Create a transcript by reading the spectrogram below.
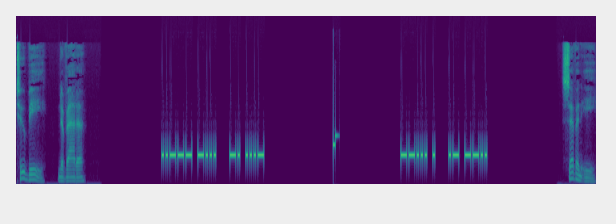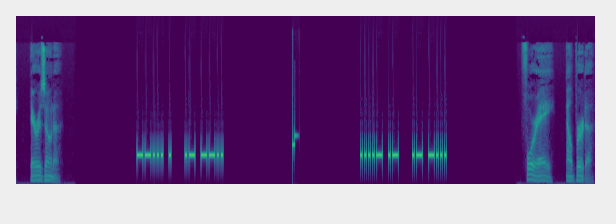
Two B, Nevada. Seven E, Arizona. 4A, Alberta.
